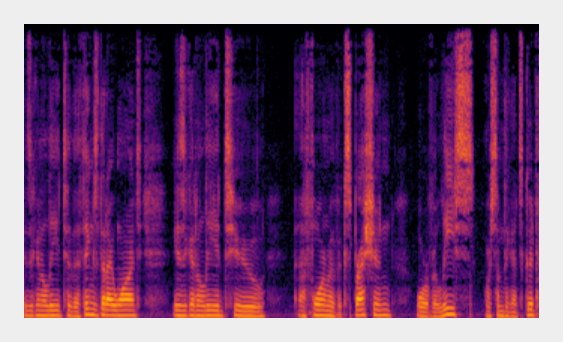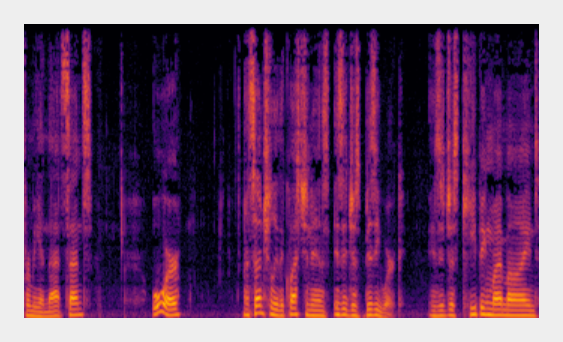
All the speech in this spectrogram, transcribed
Is it going to lead to the things that I want? Is it going to lead to a form of expression or release or something that's good for me in that sense? Or essentially the question is is it just busy work? Is it just keeping my mind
